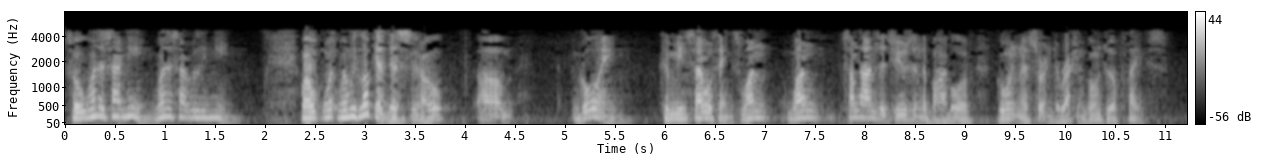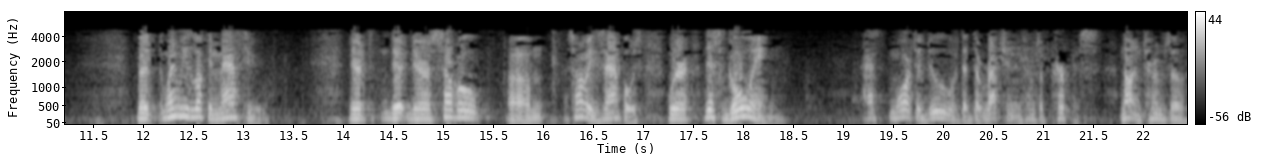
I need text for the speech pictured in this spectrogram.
So what does that mean? What does that really mean? Well, when we look at this, you know, um, going can mean several things. One, one, sometimes it's used in the Bible of going in a certain direction, going to a place. But when we look in Matthew, there, there, there are several, um, several examples where this going has more to do with the direction in terms of purpose, not in terms of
